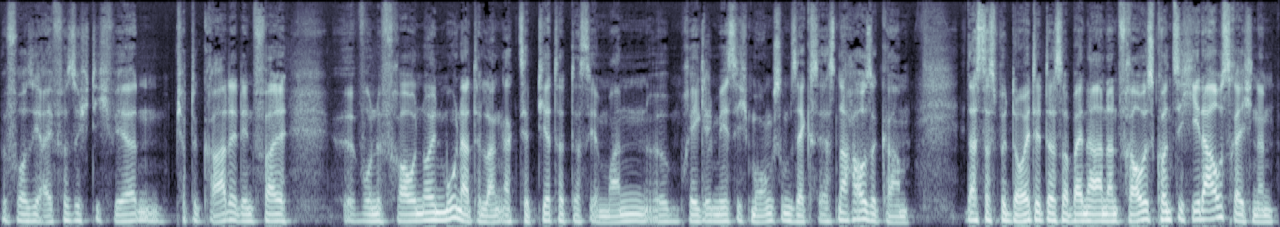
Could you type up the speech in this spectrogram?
bevor sie eifersüchtig werden. Ich hatte gerade den Fall äh, wo eine Frau neun Monate lang akzeptiert hat, dass ihr Mann äh, regelmäßig morgens um sechs erst nach Hause kam. Dass das bedeutet, dass er bei einer anderen Frau ist, konnte sich jeder ausrechnen.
